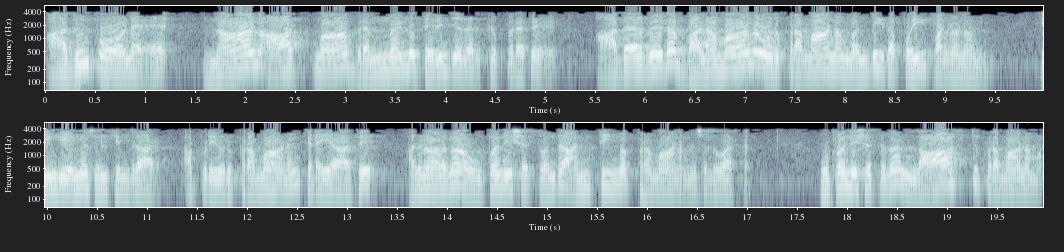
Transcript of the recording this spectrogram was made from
அதுபோல நான் ஆத்மா பிரம்மன்னு தெரிஞ்சதற்கு பிறகு அதை விட பலமான ஒரு பிரமாணம் வந்து இதை பொய் பண்ணணும். இங்கு என்ன சொல்கின்றார்? அப்படி ஒரு பிரமாணம் கிடையாது. அதனாலதான் உபனிஷத் வந்து அந்திம பிரமாணம்னு சொல்லுவார்கள். உபனிஷத்து தான் லாஸ்ட் பிரமாணமா.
